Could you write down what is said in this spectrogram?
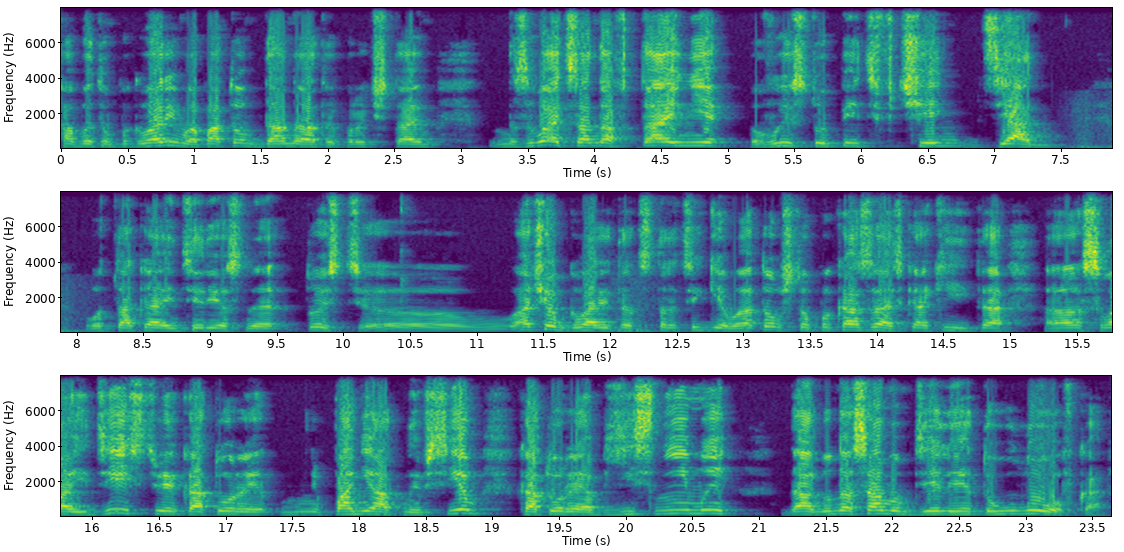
об этом поговорим, а потом донаты прочитаем. Называется она «В тайне выступить в Чэньцзянь». Вот такая интересная. То есть, э, о чем говорит эта стратегема? О том, что показать какие-то э, свои действия, которые понятны всем, которые объяснимы, да, но на самом деле это уловка.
